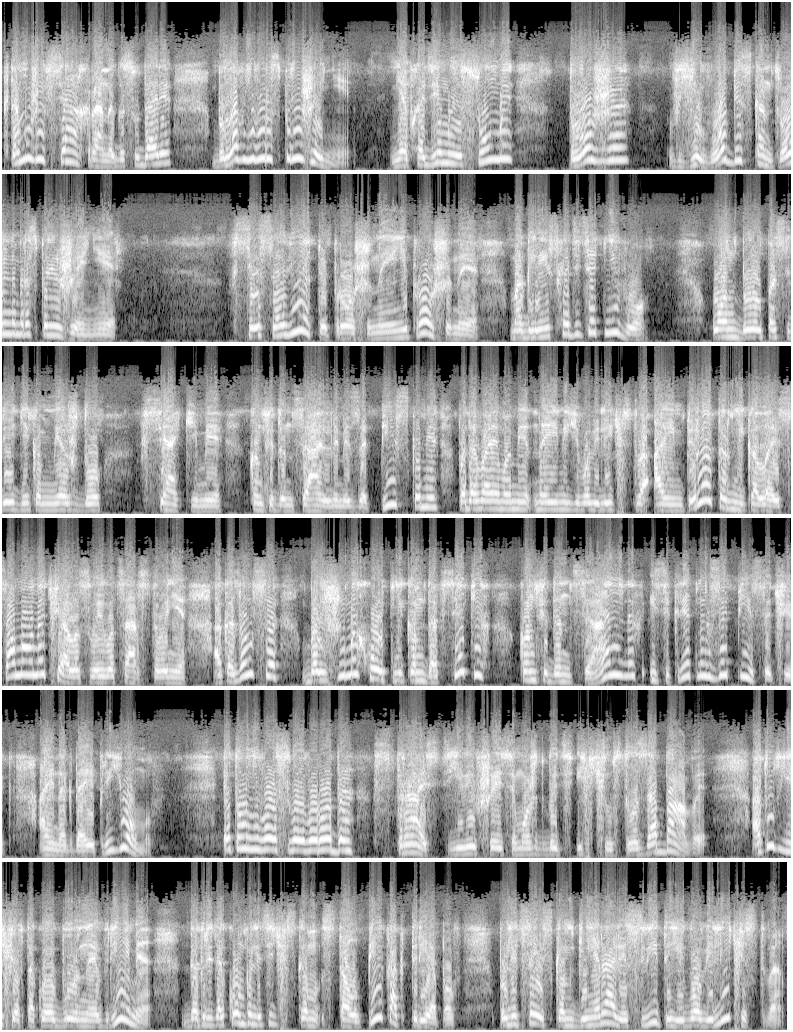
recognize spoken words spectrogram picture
К тому же вся охрана государя была в его распоряжении. Необходимые суммы тоже в его бесконтрольном распоряжении – все советы, прошенные и непрошенные, могли исходить от него. Он был посредником между всякими конфиденциальными записками, подаваемыми на имя Его Величества, а император Николай с самого начала своего царствования оказался большим охотником до всяких конфиденциальных и секретных записочек, а иногда и приемов. Это у него своего рода страсть, явившаяся, может быть, из чувства забавы. А тут еще в такое бурное время, да при таком политическом столпе, как Трепов, полицейском генерале свиты Его Величества,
